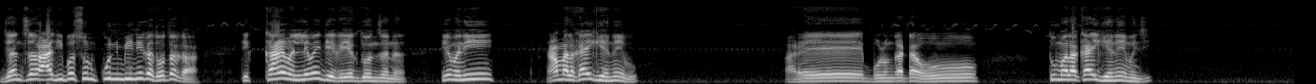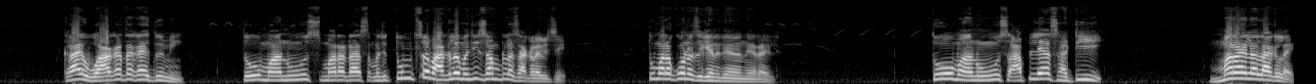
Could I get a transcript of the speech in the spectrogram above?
ज्यांचं आधीपासून कुणबी निघत होतं का ते काय म्हणले माहिती आहे का एक दोन जण? ते म्हणे आम्हाला काय घेणं आहे भाऊ. अरे बुळंगाटा हो तुम्हाला काय घेणं आहे म्हणजे? काय वागता काय तुम्ही? तो माणूस मराठा म्हणजे तुमचं भागलं म्हणजे संपला सगळा विषय. तुम्हाला कोणाचं घेणं देणं नाही राहील? तो माणूस आपल्यासाठी मरायला लागलाय.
